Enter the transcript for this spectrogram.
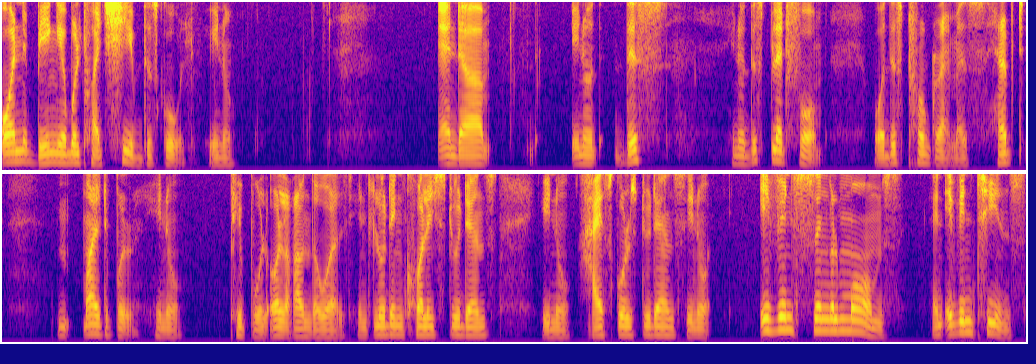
on being able to achieve this goal, you know. And, um, you know, this, you know, this platform or this program has helped multiple you know people all around the world including college students you know high school students you know even single moms and even teens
